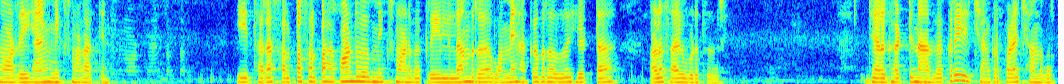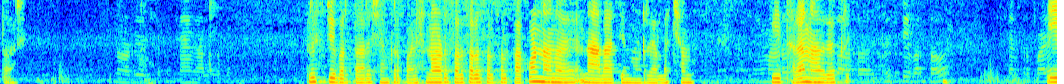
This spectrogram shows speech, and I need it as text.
ನೋಡಿರಿ, ಹೆಂಗೆ ಮಿಕ್ಸ್ ಮಾಡತ್ತೀನಿ. ಈ ಥರ ಸ್ವಲ್ಪ ಸ್ವಲ್ಪ ಹಾಕೊಂಡು ಮಿಕ್ಸ್ ಮಾಡ್ಬೇಕ್ರಿ. ಇಲ್ಲಿಲ್ಲ ಅಂದ್ರೆ ಒಮ್ಮೆ ಹಾಕಿದ್ರೆ ಅದು ಹಿಟ್ಟು ಅಳಸಾಗಿ ಬಿಡ್ತದೆ ರೀ ಜರ ಗಟ್ಟಿ ನಾದ್ಬೇಕ್ರಿ ಶಂಕರಪಾಳೆ ಚಂದ ಬರ್ತಾವೆ ರೀ ಕ್ರಿಸ್ಪಿ ಬರ್ತಾವೆ ರೀ ಶಂಕರಪಾಳೆ ನೋಡ್ರಿ ಸ್ವಲ್ಪ ಸ್ವಲ್ಪ ಸ್ವಲ್ಪ ಸ್ವಲ್ಪ ಹಾಕೊಂಡು ನಾನು ನಾದಾತೀನಿ ನೋಡ್ರಿ, ಎಲ್ಲ ಚಂದ. ಈ ಥರ ನಾದ್ಬೇಕ್ರಿ. ಈ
